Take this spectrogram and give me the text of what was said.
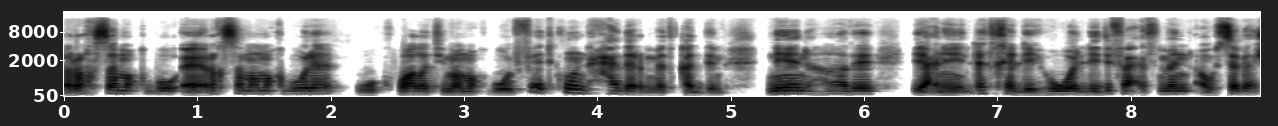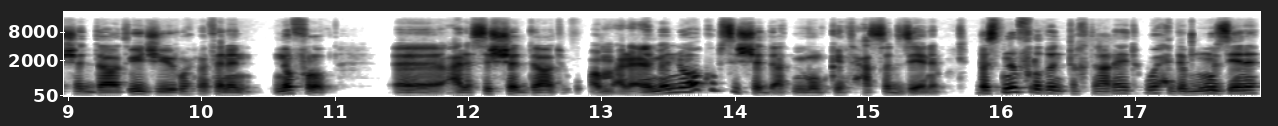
رخصة مقبول آه رخصة ما مقبولة و quality ما مقبول. فتكون حذر متقدم. اثنين هذا يعني لا تخليه هو اللي دفع ثمان أو سبع شدات يجي يروح مثلا نفرض على ست شدات مع العلم إنه أكو ست شدات ممكن تحصل زينة. بس نفرض أنت اختاريت وحدة مو زينة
